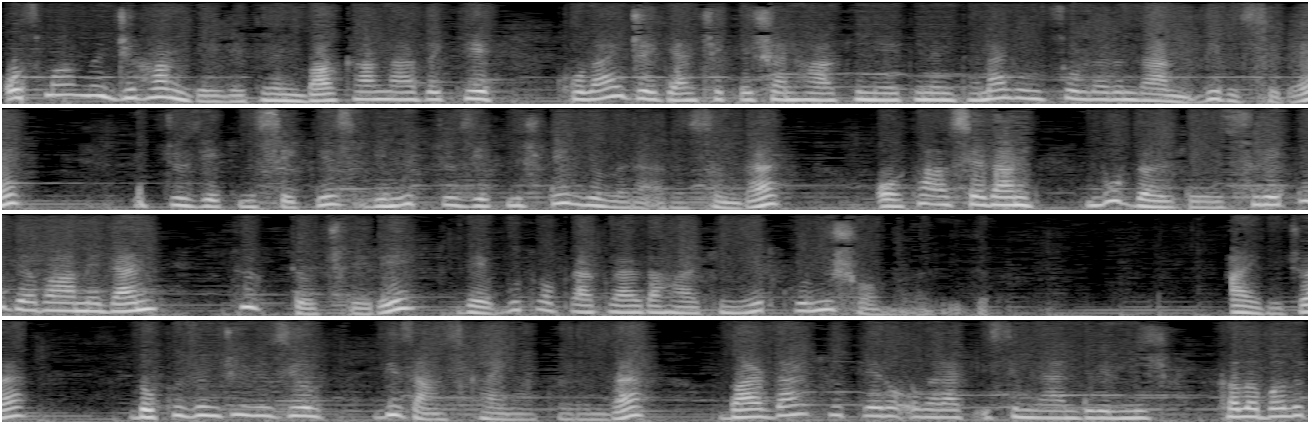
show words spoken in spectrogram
Osmanlı Cihan Devleti'nin Balkanlardaki kolayca gerçekleşen hakimiyetinin temel unsurlarından birisi de 378-1371 yılları arasında Orta Asya'dan bu bölgeye sürekli devam eden Türk göçleri ve bu topraklarda hakimiyet kurmuş olmalarıydı. Ayrıca 9. yüzyıl Bizans kaynaklarında Bardar Türkleri olarak isimlendirilmiş kalabalık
